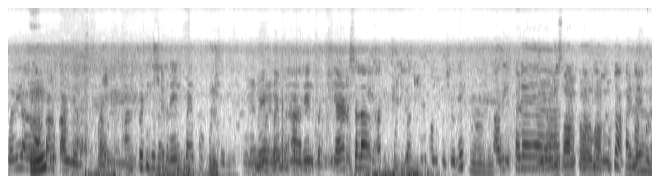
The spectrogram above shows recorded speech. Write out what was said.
ಮಳೆ ಆಕಾರು ಕಾಣಲಿಲ್ಲ. ಅಂದ್ಬಿಟ್ಟಿಗೆ ಇದೊಂದು ರೈನ್ ಪೈಪ್ ಕೊಡ್ತೀವಿ ರೈನ್ ಪೈಪ್ ಹಾಂ ರೈನ್ ಪೈಪ್ ಎರಡು ಸಲ ಹತ್ತು ಫುಟ್ ಬಂದು ಹಿಡ್ಕೊಂಡು ಖುಷಿ ಅದು ಈ ಕಡೆ ಕೊಟ್ಬಿಟ್ಟು ಆ ಕಡೆ ಕವರ್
